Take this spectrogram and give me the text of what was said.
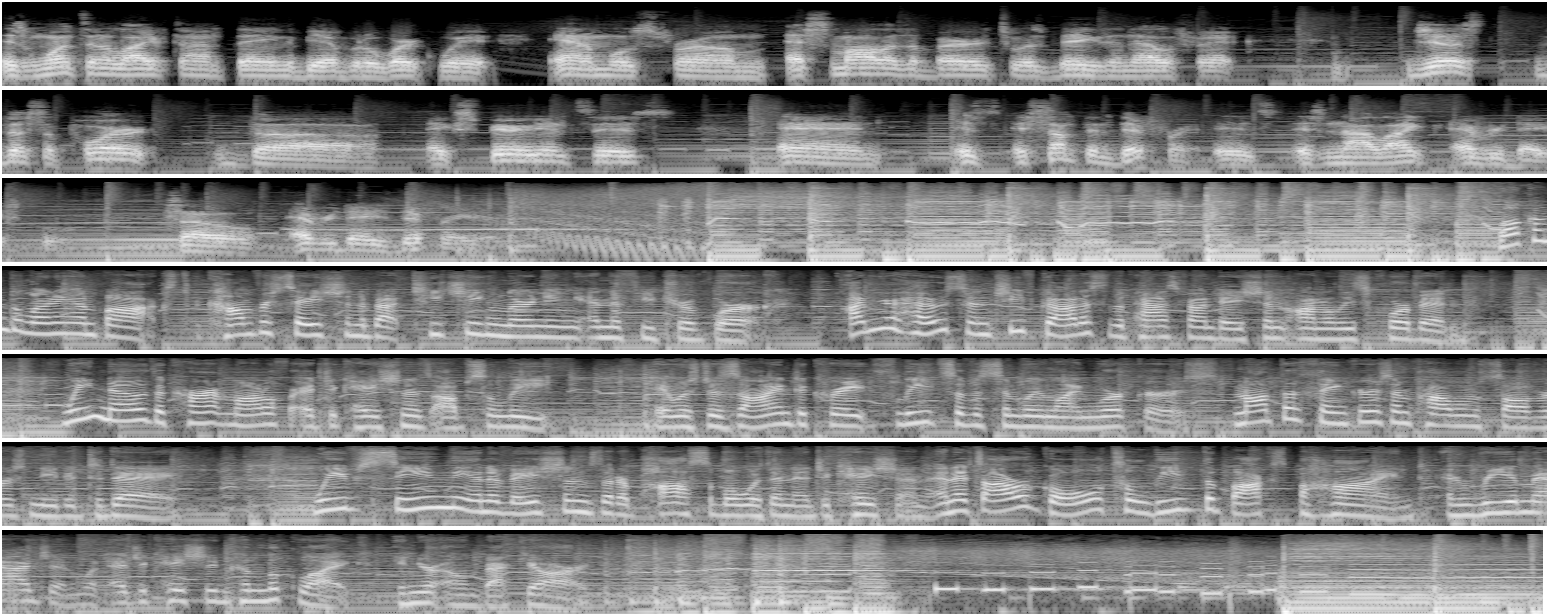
it's once in a lifetime thing to be able to work with animals from as small as a bird to as big as an elephant. Just the support, the experiences, and it's it's something different. It's it's not like everyday school. So every day is different here. Welcome to Learning Unboxed, a conversation about teaching, learning, and the future of work. I'm your host and chief goddess of the Past Foundation, Annalise Corbin. We know the current model for education is obsolete. It was designed to create fleets of assembly line workers, not the thinkers and problem solvers needed today. We've seen the innovations that are possible within education, and it's our goal to leave the box behind and reimagine what education can look like in your own backyard.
